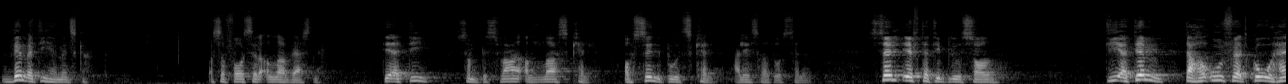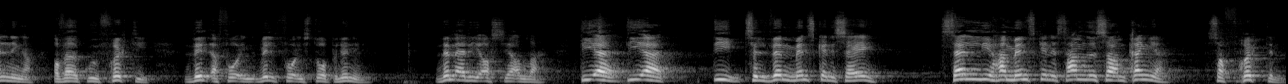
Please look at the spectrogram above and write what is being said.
Hvem er de her mennesker? Og så fortsætter Allah versene. Det er de, som besvarede Allahs kald og sendebudets kald, wassalam. selv efter de blev såret. De er dem, der har udført gode handlinger og været gudfrygtige, vil, at få en, vil få en stor belønning. Hvem er de også, ja Allah? De er, de er de, til hvem menneskene sagde, sandelig har menneskene samlet sig omkring jer, så frygt dem.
